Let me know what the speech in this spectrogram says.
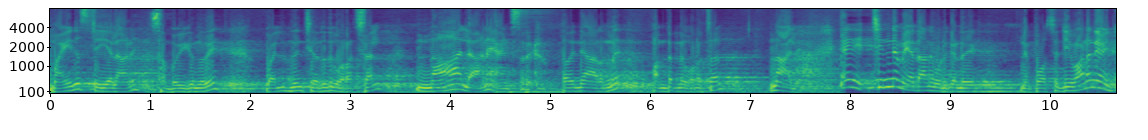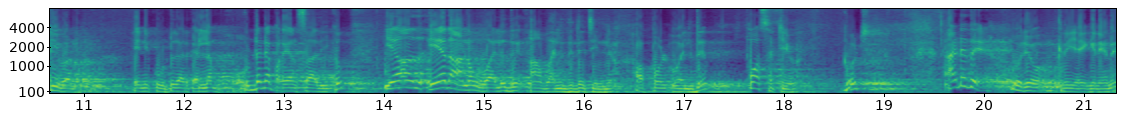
മൈനസ് ചെയ്യലാണ് സംഭവിക്കുന്നത്. വലുതെന്ന് ചെറുത് കുറച്ചാൽ നാലാണ് ആൻസർ പതിനാറിന് പന്ത്രണ്ട് കുറച്ചാൽ നാല്. ഇനി ചിഹ്നം ഏതാണ് കൊടുക്കേണ്ടത്? പിന്നെ പോസിറ്റീവ് ആണോ നെഗറ്റീവ് ആണോ? ഇനി കൂട്ടുകാർക്കെല്ലാം ഉടനെ പറയാൻ സാധിക്കും. ഏത് ഏതാണോ വലുത് ആ വലുതിന്റെ ചിഹ്നം. അപ്പോൾ വലുത് പോസിറ്റീവ് ഗുഡ് അടുത്ത് ഒരു ക്രിയ എങ്ങനെയാണ്?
